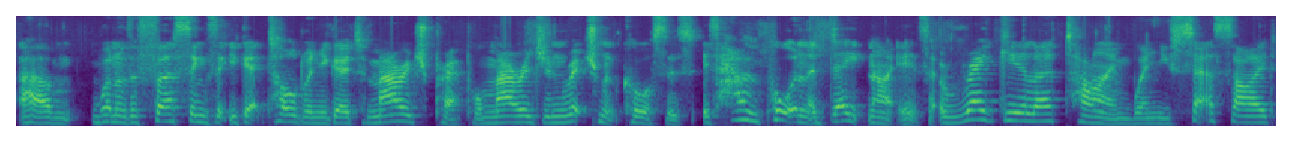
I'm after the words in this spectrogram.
Um, one of the first things that you get told when you go to marriage prep or marriage enrichment courses is how important a date night is, a regular time when you set aside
